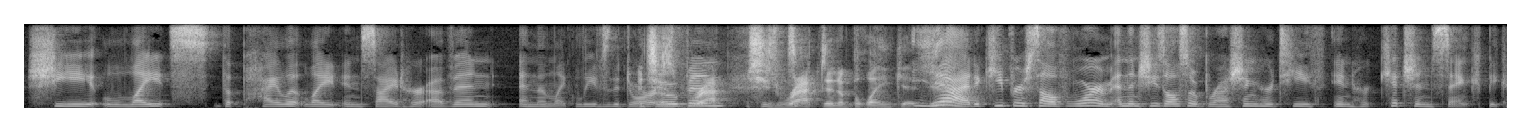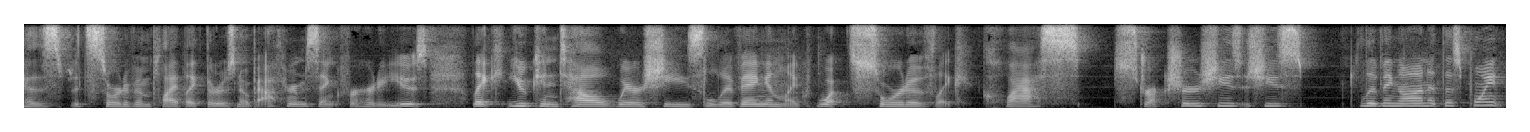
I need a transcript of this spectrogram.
she lights the pilot light inside her oven and then like leaves the door she's open. wrapped she's wrapped in a blanket. Yeah, to keep herself warm. And then she's also brushing her teeth in her kitchen sink because it's sort of implied like there is no bathroom sink for her to use. Like you can tell where she's living and like what sort of like class structure she's she's living on at this point.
